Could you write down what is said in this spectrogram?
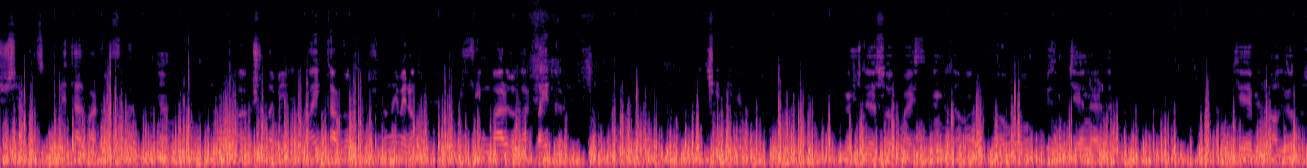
şu şey. Metal vardır mesela. Yani Abi şurada bir layık tarzı olsa şuradan emin ol. Bildiğim bariz olarak layık görünüyor. Kemiğine kadar. 3D sorma istediğimiz zaman bu, bu bizim CNR'de C1 alıyoruz.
